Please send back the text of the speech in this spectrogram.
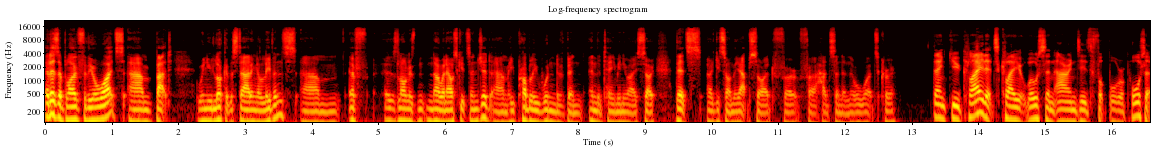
it is a blow for the All Whites, um, but when you look at the starting 11s, um, if as long as no one else gets injured, um, he probably wouldn't have been in the team anyway. So that's, I guess, on the upside for, for Hudson and the All Whites crew. Thank you, Clay. That's Clay Wilson, RNZ's football reporter.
